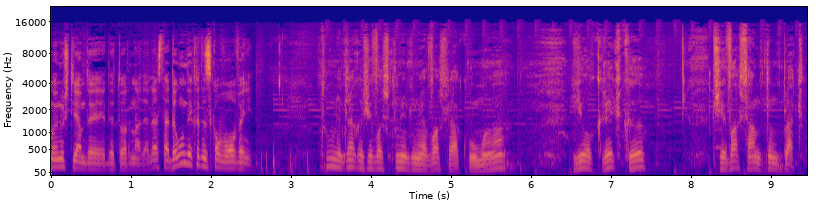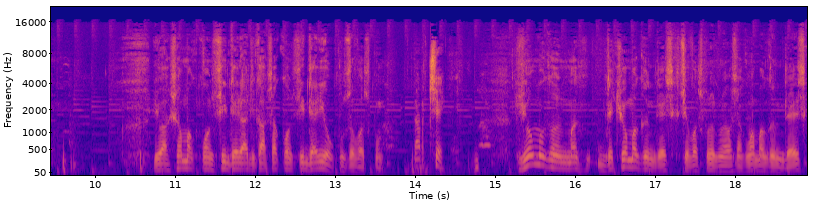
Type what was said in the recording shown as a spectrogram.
Noi nu știam de, de tornadele astea. De unde credeți că au venit? Domnule dragă, ce vă spune dumneavoastră acum, eu cred că ceva s-a întâmplat. Eu așa mă consider, adică așa consider eu, cum să vă spun. Dar ce? Eu mă, gând, mă, deci eu mă gândesc, ce vă spune dumneavoastră acum, mă gândesc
